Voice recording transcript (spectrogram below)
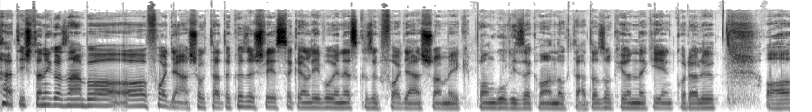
Hát Isten igazából a fagyások, tehát a közös részeken lévő olyan eszközök fagyása, még pangóvizek vannak, tehát azok jönnek ilyenkor elő. A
